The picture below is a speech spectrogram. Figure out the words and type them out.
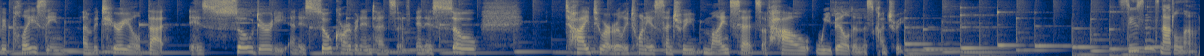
replacing a material that is so dirty and is so carbon intensive and is so tied to our early 20th century mindsets of how we build in this country. Susan's not alone.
